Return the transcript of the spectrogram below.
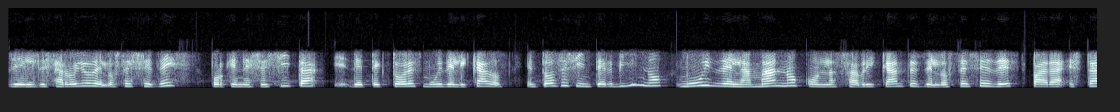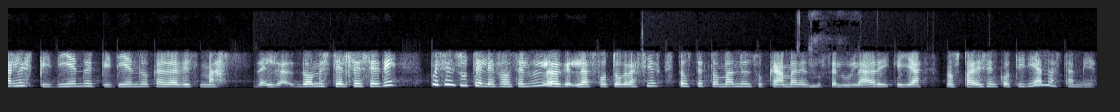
del desarrollo de los SDs porque necesita eh, detectores muy delicados. Entonces intervino muy de la mano con los fabricantes de los CCDs para estarles pidiendo y pidiendo cada vez más. ¿Dónde está el CCD? Pues en su teléfono celular, las fotografías que está usted tomando en su cámara, en su celular y que ya nos parecen cotidianas también.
